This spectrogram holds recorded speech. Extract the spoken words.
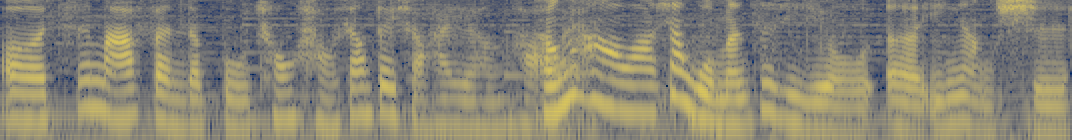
呃，芝麻粉的补充好像对小孩也很好，很好啊。像我们自己有呃营养师，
